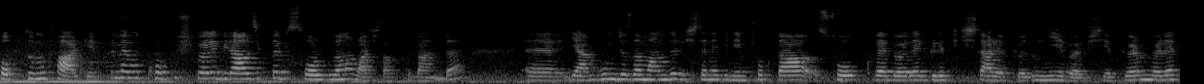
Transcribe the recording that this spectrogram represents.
koptuğumu fark ettim ve bu kopuş böyle birazcık da bir sorgulama başlattı bende. Ee, yani bunca zamandır işte ne bileyim çok daha soğuk ve böyle grafik işler yapıyordum. Niye böyle bir şey yapıyorum? Böyle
